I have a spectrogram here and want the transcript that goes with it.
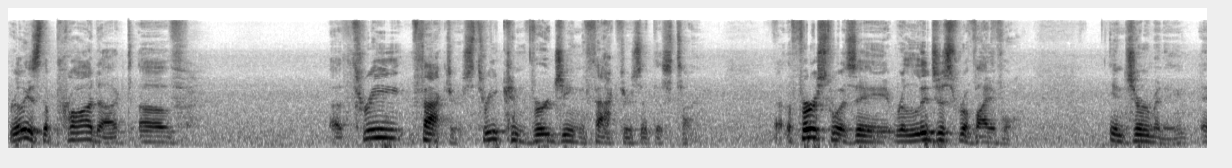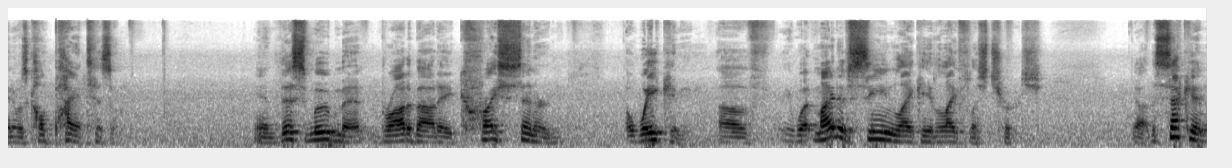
really is the product of uh, three factors, three converging factors at this time. Uh, the first was a religious revival in Germany, and it was called Pietism. And this movement brought about a Christ centered awakening of what might have seemed like a lifeless church. Uh, the second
